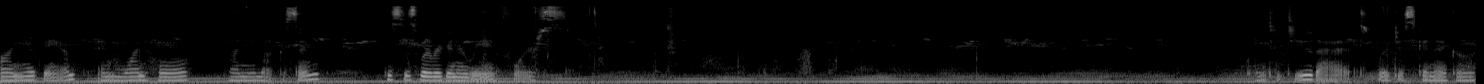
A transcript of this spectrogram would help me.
on your vamp and one hole on your moccasin. This is where we're going to reinforce. Do that, we're just to go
